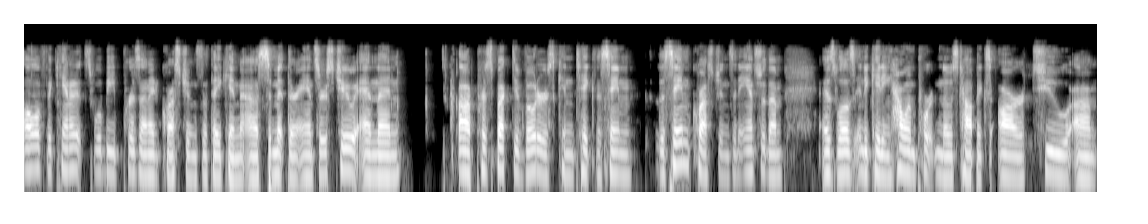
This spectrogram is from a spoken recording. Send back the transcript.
all of the candidates will be presented questions that they can uh, submit their answers to, and then uh, prospective voters can take the same the same questions and answer them, as well as indicating how important those topics are to um,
